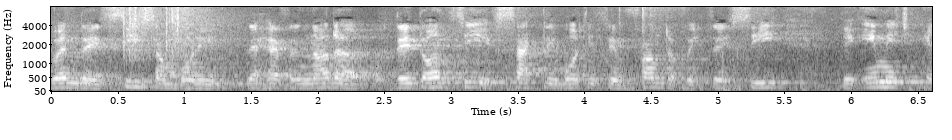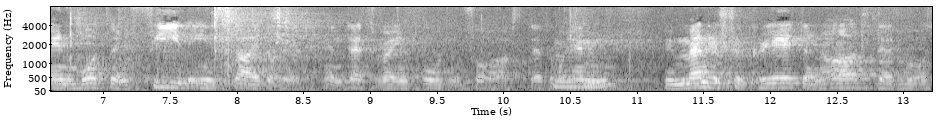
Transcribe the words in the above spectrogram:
when they see somebody, they have another, they don't see exactly what is in front of it. They see the image and what they feel inside of it. And that's very important for us. That, And mm-hmm. we managed to create an art that was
